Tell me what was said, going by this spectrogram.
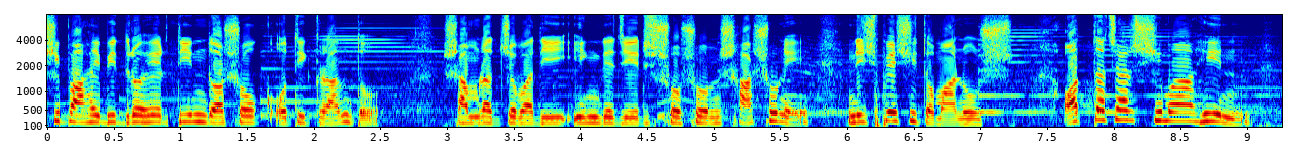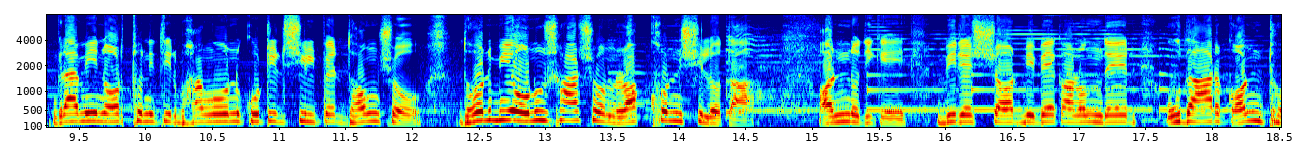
সিপাহী বিদ্রোহের তিন দশক অতিক্রান্ত সাম্রাজ্যবাদী ইংরেজের শোষণ শাসনে নিষ্পেষিত মানুষ। অত্যাচার সীমাহীন গ্রামীণ অর্থনীতির ভাঙন, কুটির শিল্পের ধ্বংস, ধর্মীয় অনুশাসন, রক্ষণশীলতা। অন্যদিকে বীরেশ্বর বিবেকানন্দের উদার কণ্ঠ,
